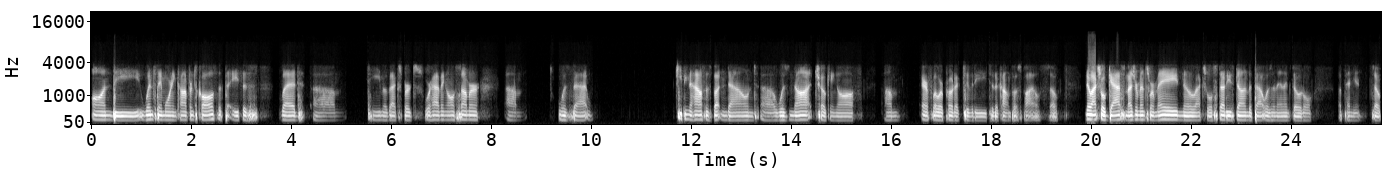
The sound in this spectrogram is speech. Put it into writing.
on the Wednesday morning conference calls that the APHIS led um, team of experts were having all summer um, was that keeping the houses buttoned down uh, was not choking off um, airflow or productivity to the compost piles. So no actual gas measurements were made, no actual studies done, but that was an anecdotal opinion. So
